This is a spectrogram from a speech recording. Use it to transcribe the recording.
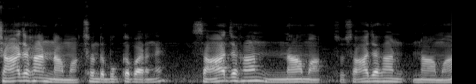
ஷாஜஹான் நாமா. ஸோ அந்த புக்கை பாருங்கள் ஷாஜஹான் நாமா. ஸோ ஷாஜஹான் நாமா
